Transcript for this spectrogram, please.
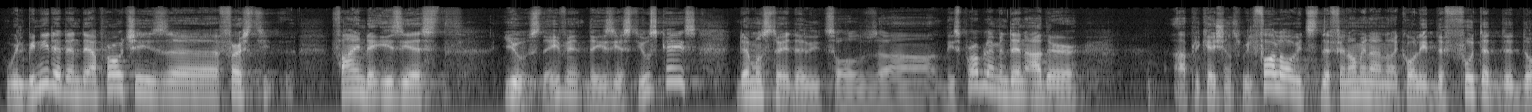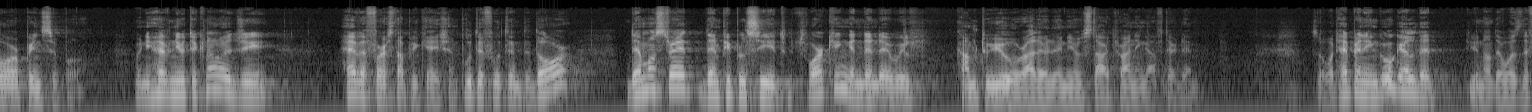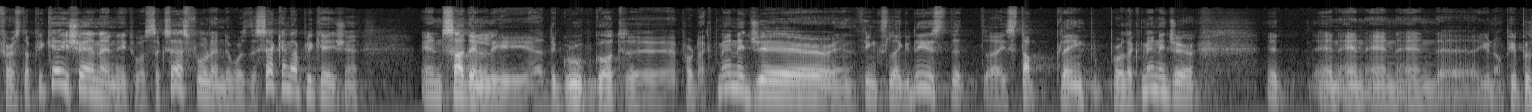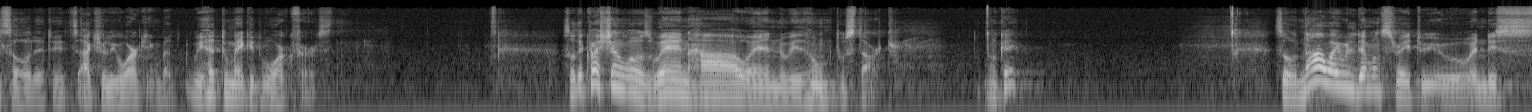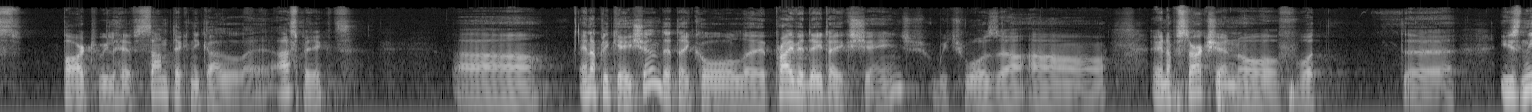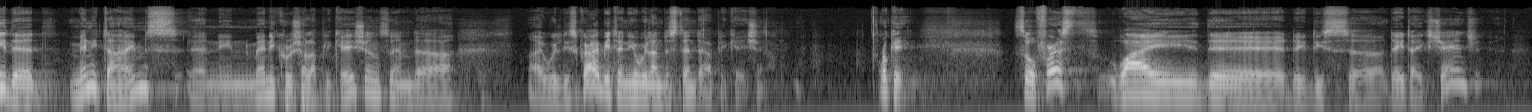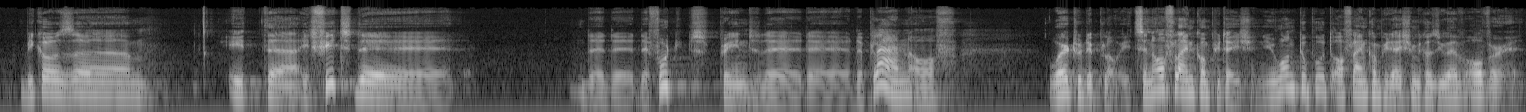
will be needed, and the approach is uh, first find the easiest use, the, the, easiest use case, demonstrate that it solves uh, this problem, and then other applications will follow. It's the phenomenon, I call it the foot at the door principle. When you have new technology, have a first application, put a foot in the door, demonstrate, then people see it's working, and then they will come to you rather than you start running after them. So what happened in Google that you know there was the first application and it was successful, and there was the second application, and suddenly uh, the group got a product manager and things like this. That I stopped playing product manager. It, and and and and uh, you know people saw that it's actually working, but we had to make it work first. So the question was when, how, and with whom to start. Okay? So now I will demonstrate to you, and this part will have some technical uh, aspects, uh, an application that I call private data exchange, which was uh, uh, an abstraction of what uh, is needed many times and in many crucial applications, and uh, I will describe it and you will understand the application. Okay, So first, why the, the, this uh, data exchange? Because um, it, uh, it fit the, the, the, the footprint, the, the, the plan of where to deploy. It's an offline computation. You want to put offline computation because you have overhead.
